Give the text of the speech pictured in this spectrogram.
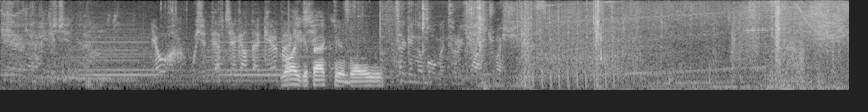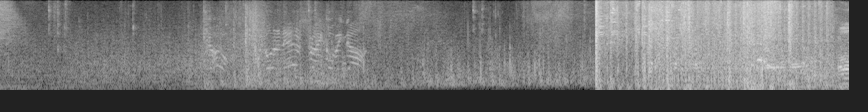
Care package. Yo, we should def check out that care Roy, package. get back here, bro. You- Taking a moment to recharge my shields. Yo, we got an airstrike coming down. Oh,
